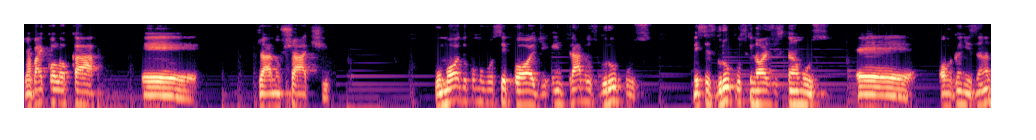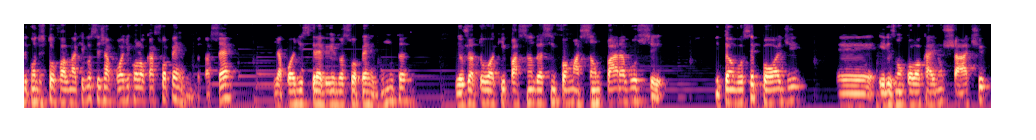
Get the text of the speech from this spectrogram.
já vai colocar é, já no chat o modo como você pode entrar nos grupos, nesses grupos que nós estamos é, organizando. Enquanto estou falando aqui, você já pode colocar sua pergunta, tá certo? Já pode ir escrevendo a sua pergunta. Eu já estou aqui passando essa informação para você. Então, você pode é, eles vão colocar aí no chat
